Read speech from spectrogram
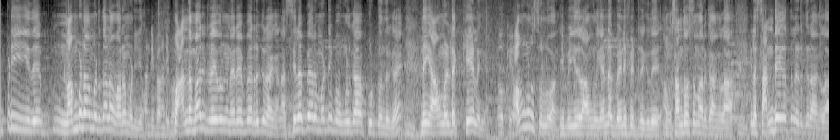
எப்படி இது நம்பினா மட்டும் தானே வர முடியும்? இப்போ அந்த மாதிரி டிரைவருங்க நிறைய பேர் இருக்கிறாங்க. நான் சில பேரை மட்டும் இப்போ உங்களுக்காக கூப்பிட்டு வந்திருக்கிறேன். நீங்க அவங்கள்ட்ட கேளுங்க. அவங்களும் சொல்லுவாங்க இப்போ இதுல அவங்களுக்கு என்ன பெனிஃபிட் இருக்குது? அவங்க சந்தோஷமா இருக்காங்களா? இல்ல சந்தேகத்துல இருக்கிறாங்களா?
